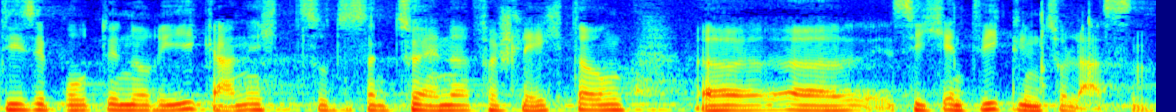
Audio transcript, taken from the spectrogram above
diese Proteinurie gar nicht sozusagen zu einer Verschlechterung äh, äh, sich entwickeln zu lassen.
